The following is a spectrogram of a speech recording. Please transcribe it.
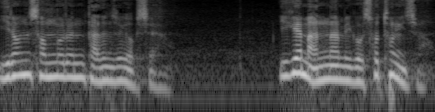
이런 선물은 받은 적이 없어요. 이게 만남이고 소통이죠.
